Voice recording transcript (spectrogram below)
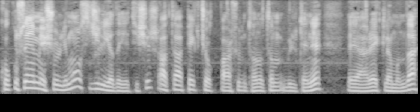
Kokusu en meşhur limon Sicilya'da yetişir. Hatta pek çok parfüm tanıtım bülteni veya reklamında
